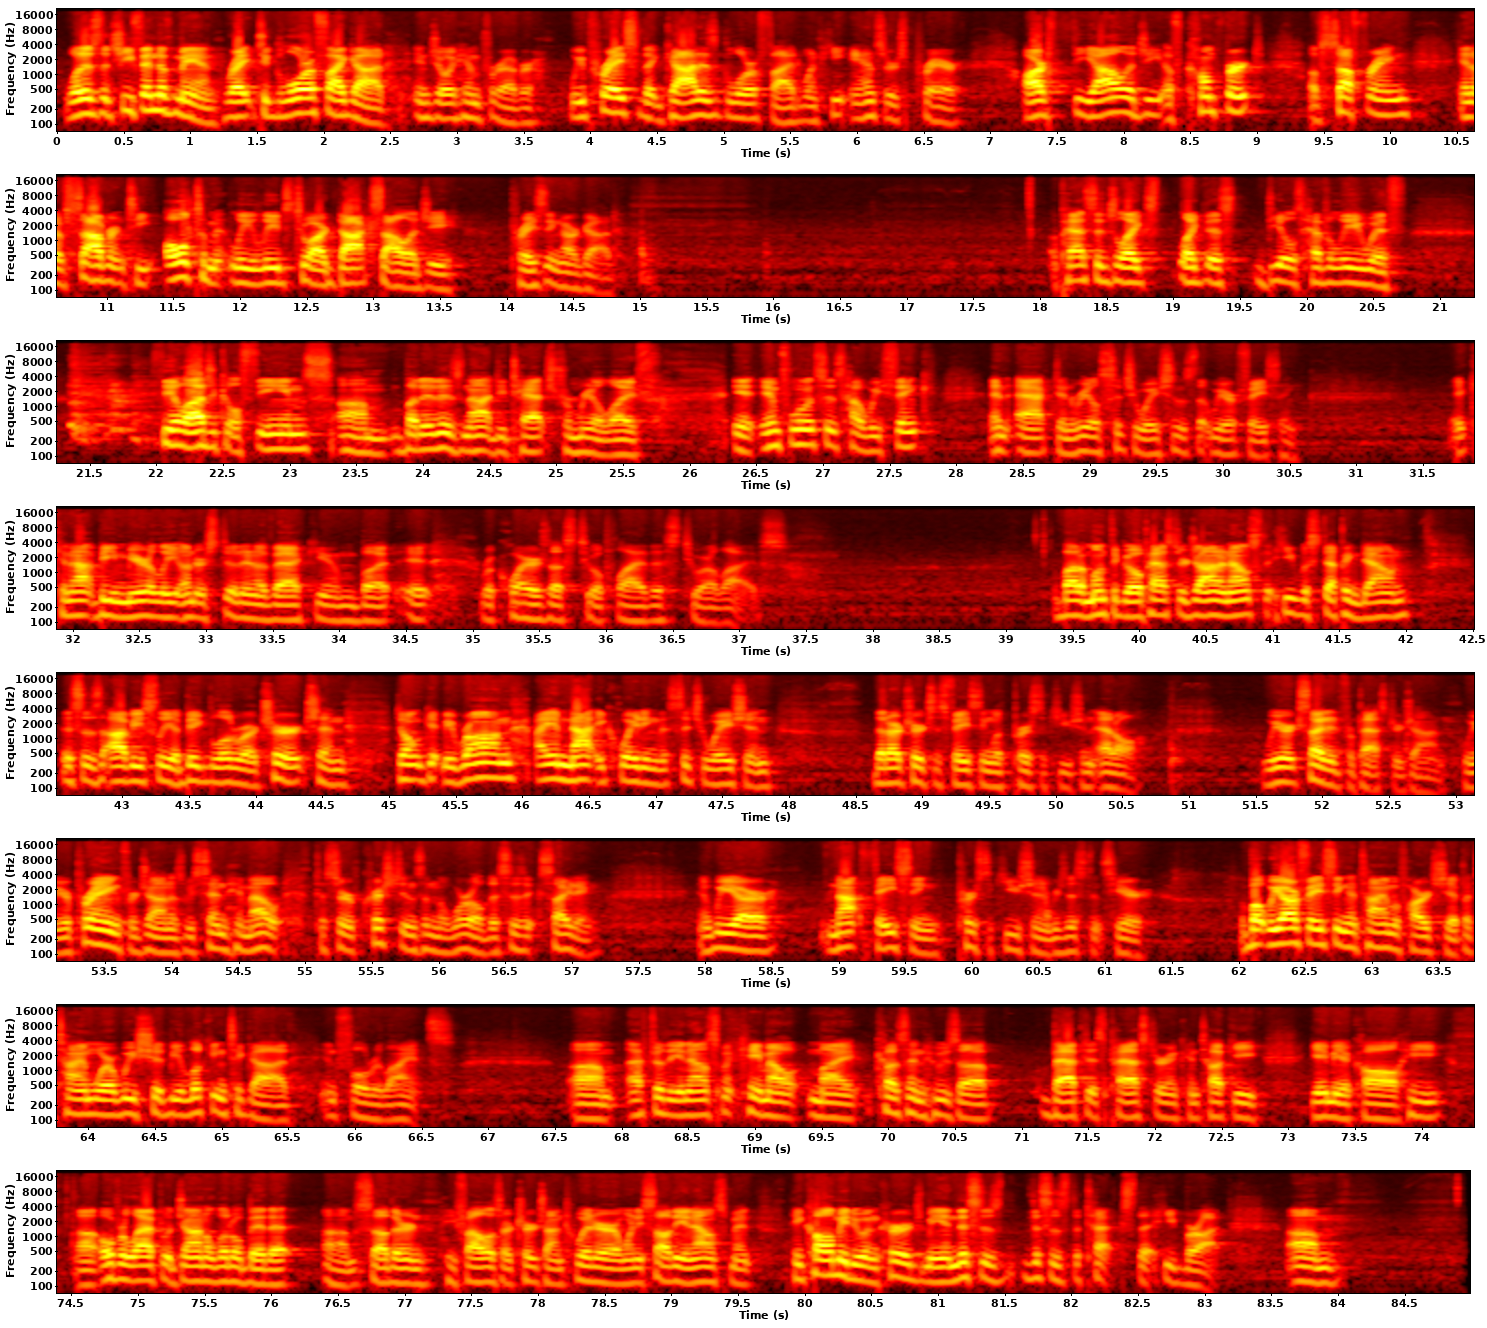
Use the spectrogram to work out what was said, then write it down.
What is the chief end of man? Right? To glorify God, enjoy Him forever. We pray so that God is glorified when He answers prayer. Our theology of comfort, of suffering, and of sovereignty ultimately leads to our doxology, praising our God. A passage like, like this deals heavily with theological themes, um, but it is not detached from real life. It influences how we think and act in real situations that we are facing. It cannot be merely understood in a vacuum, but it requires us to apply this to our lives. About a month ago, Pastor John announced that he was stepping down. This is obviously a big blow to our church, and don't get me wrong, I am not equating the situation that our church is facing with persecution at all. We are excited for Pastor John. We are praying for John as we send him out to serve Christians in the world. This is exciting. And we are not facing persecution and resistance here. But we are facing a time of hardship, a time where we should be looking to God in full reliance. Um, after the announcement came out, my cousin, who's a Baptist pastor in Kentucky, gave me a call. He uh, overlapped with John a little bit at um, Southern. He follows our church on Twitter, and when he saw the announcement, he called me to encourage me, and this is, this is the text that he brought. Um,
